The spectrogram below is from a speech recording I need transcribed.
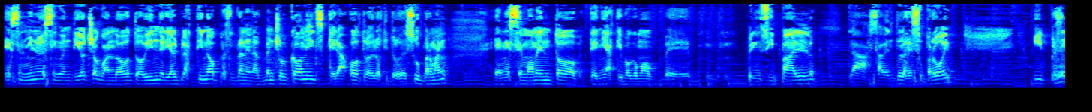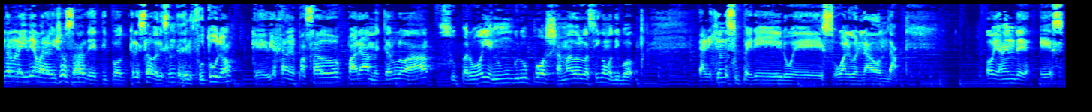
es en 1958 cuando Otto Binder y Al Plastino presentan en Adventure Comics, que era otro de los títulos de Superman. En ese momento tenías tipo como eh, principal las aventuras de Superboy. Y presentan una idea maravillosa de tipo tres adolescentes del futuro que viajan al pasado para meterlo a Superboy en un grupo llamado algo así como tipo la Legión de Superhéroes o algo en la onda. Obviamente es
